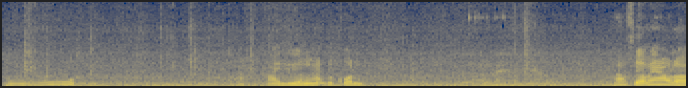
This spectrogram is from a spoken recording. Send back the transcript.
โอ้อะปลายเหลืองฮะทุกคน เอาเสือไม่เอาเหรอ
